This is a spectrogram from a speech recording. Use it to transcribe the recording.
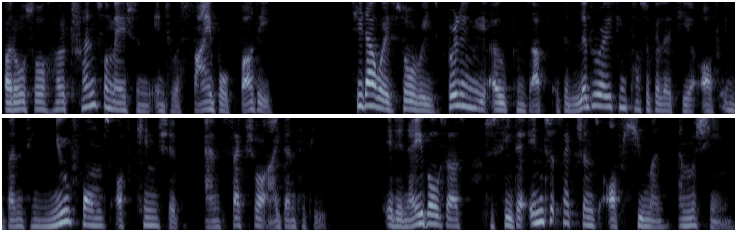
but also her transformation into a cyborg body. Ji Dawei's stories brilliantly opens up the liberating possibility of inventing new forms of kinship and sexual identities it enables us to see the intersections of human and machine.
